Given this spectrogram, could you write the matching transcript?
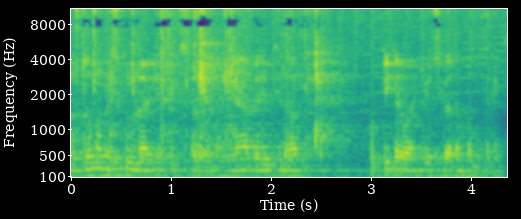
और दोनों में स्क्रू ला के फिक्स कर देना है। यहाँ पर फ़िलहाल पुट्टी करवाएँगे, उसके बाद हम बंद करेंगे।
